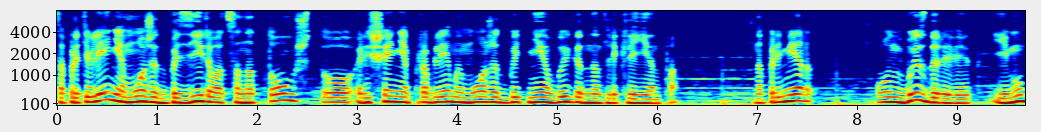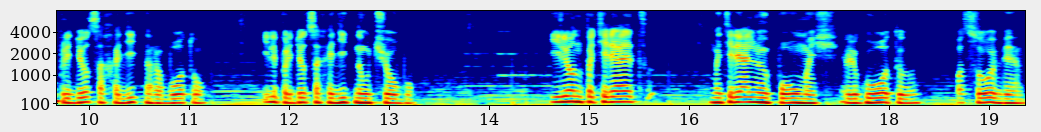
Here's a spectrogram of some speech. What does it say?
Сопротивление может базироваться на том, что решение проблемы может быть невыгодно для клиента. Например, он выздоровеет и ему придется ходить на работу или придется ходить на учебу. Или он потеряет материальную помощь, льготу, пособие,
